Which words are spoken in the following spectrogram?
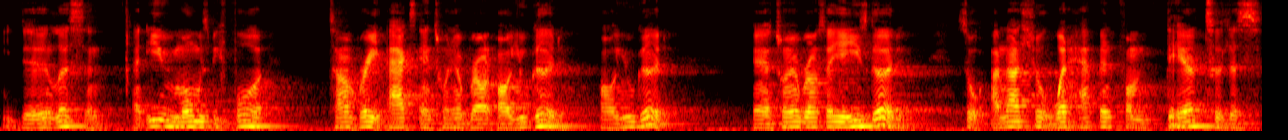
He didn't listen. And even moments before, Tom Brady asked Antonio Brown, "Are you good?" "Are you good?" And Antonio Brown said, "Yeah, he's good." So I'm not sure what happened from there to just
